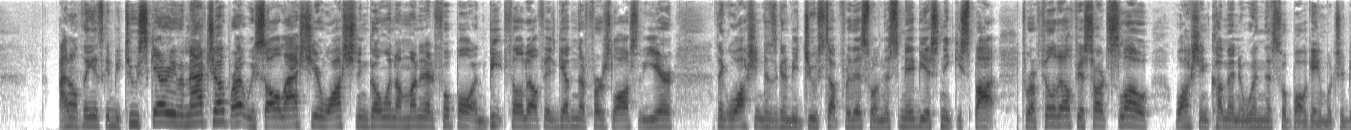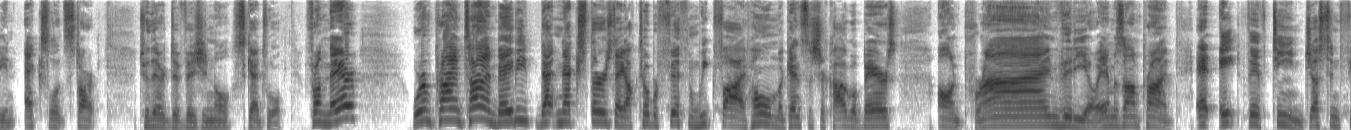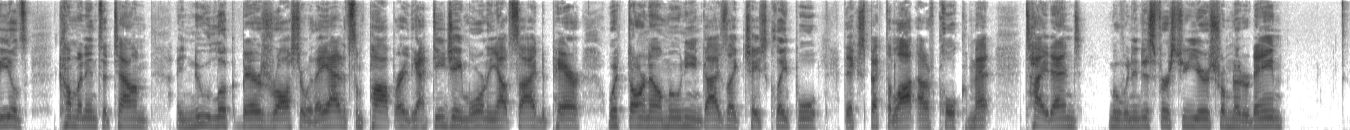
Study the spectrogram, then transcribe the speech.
I don't think it's going to be too scary of a matchup, right? We saw last year Washington go in on Monday Night Football and beat Philadelphia to give them their first loss of the year. I think Washington's going to be juiced up for this one. This may be a sneaky spot to where Philadelphia starts slow, Washington come in and win this football game, which would be an excellent start to their divisional schedule. From there, we're in prime time, baby. That next Thursday, October 5th in week 5, home against the Chicago Bears on Prime Video, Amazon Prime. At 8:15, Justin Fields coming into town, a new look Bears roster where they added some pop, right? They got DJ Moore on the outside to pair with Darnell Mooney and guys like Chase Claypool. They expect a lot out of Cole Kmet, tight end, moving into his first few years from Notre Dame.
